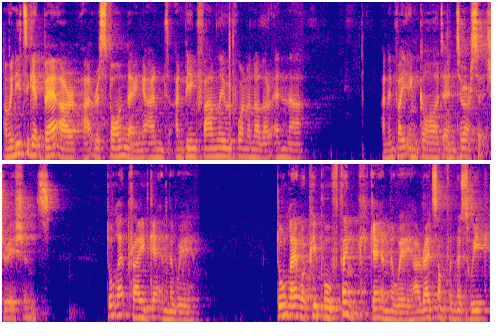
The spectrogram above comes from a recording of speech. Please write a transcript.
And we need to get better at responding and, and being family with one another in that and inviting God into our situations. Don't let pride get in the way. Don't let what people think get in the way. I read something this week.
